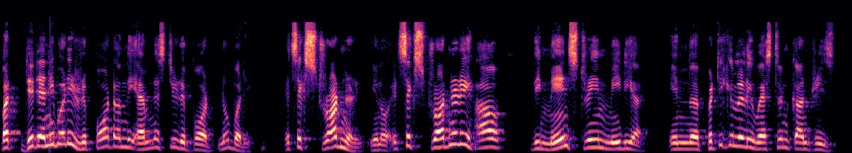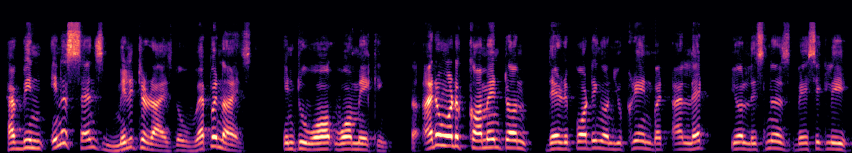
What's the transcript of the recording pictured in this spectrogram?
But did anybody report on the Amnesty report? Nobody. It's extraordinary. You know, it's extraordinary how the mainstream media in the particularly Western countries have been, in a sense, militarized or weaponized into war, war making. I don't want to comment on their reporting on Ukraine, but I'll let your listeners basically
